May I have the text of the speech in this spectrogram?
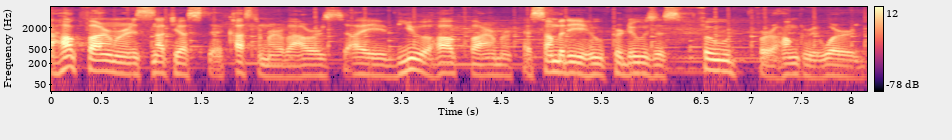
A hog farmer is not just a customer of ours. I view a hog farmer as somebody who produces food for a hungry world.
